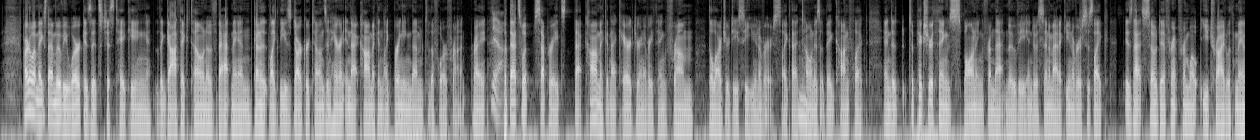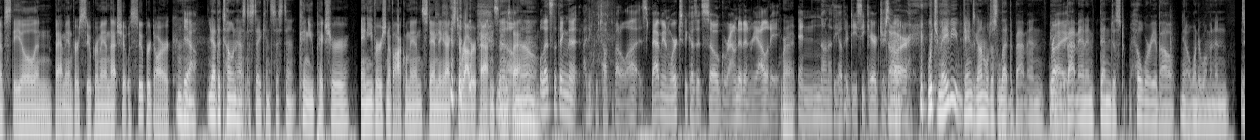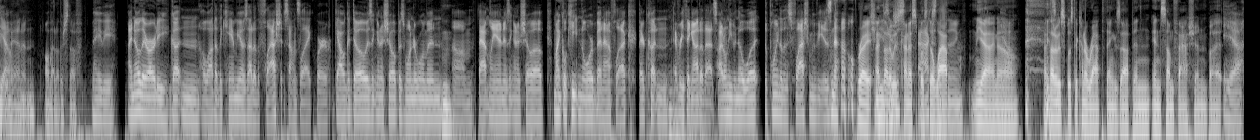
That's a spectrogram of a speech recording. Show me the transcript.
part of what makes that movie work is it's just taking the gothic tone of Batman, kind of like these darker tones inherent in that comic, and like bringing them to the forefront, right? Yeah. But that's what separates that comic and that character and everything from the larger DC universe. Like that hmm. tone is a big conflict, and to to picture things spawning from that movie into a cinematic universe is like. Is that so different from what you tried with Man of Steel and Batman vs Superman? That shit was super dark. Mm-hmm. Yeah. Yeah, the tone has to stay consistent. Can you picture any version of Aquaman standing next to Robert Pattinson's No. Batman? Well, that's the thing that I think we've talked about a lot. Is Batman works because it's so grounded in reality, Right. and none of the other DC characters Right. are. Which maybe James Gunn will just let the Batman be the Batman, and then just he'll worry about you know Wonder Woman and Yeah. Superman and all that other stuff. Maybe. I know they're already gutting a lot of the cameos out of the Flash. It sounds like where Gal Gadot isn't going to show up as Wonder Woman. Um, Batman isn't going to show up. Michael Keaton or Ben Affleck. They're cutting everything out of that. So I don't even know what the point of this Flash movie is now. Right. I thought it was kind of supposed to axed lap. thing. Yeah, I know. I thought it was supposed to kind of wrap things up in in some fashion, but yeah.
